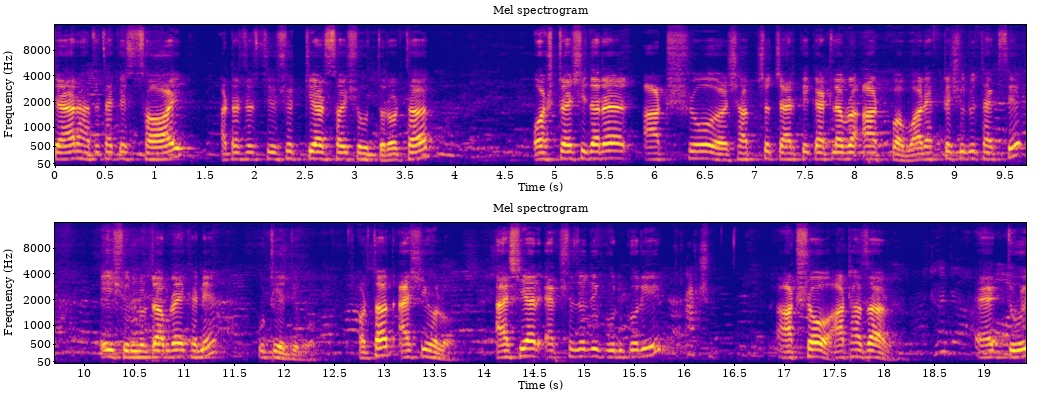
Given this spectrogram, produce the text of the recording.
চার হাতে থাকে ছয় আট আটা চৌষট্টি আর ছয় সত্তর অর্থাৎ অষ্টআশি দ্বারা আটশো সাতশো চারকে কাটলে আমরা আট পাবো। আর একটা শূন্য থাকছে এই শূন্যটা আমরা এখানে উঠিয়ে দেব। অর্থাৎ আশি হলো। আশি আর একশো যদি গুণ করি আটশো আট হাজার। এক দুই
